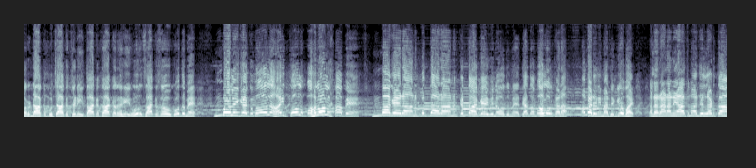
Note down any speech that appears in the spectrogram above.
હરડાક, ભૂચાક, ચડી, ધાક ધાક, રહી, હુર, ઝાક, સહુ, ગોદમે. બોલી કે બોલ, હઈ તોલ, બહલોલ ખાપે. બાગેરાન પત્તારાન કત્તા કે વિનોદ મેં ત્યાં તો બહલોલ ખાના અંબાડીની માથે ગયો ભાઈ. અને રાણાની હાથમાં જે લડતા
